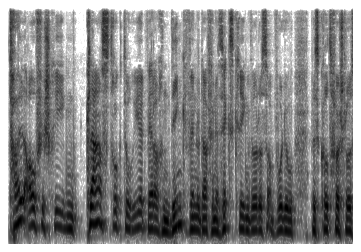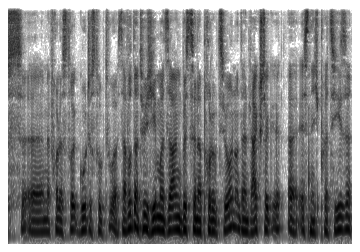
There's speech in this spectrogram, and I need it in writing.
toll aufgeschrieben, klar strukturiert, wäre doch ein Ding, wenn du dafür eine 6 kriegen würdest, obwohl du bis kurz vor Schluss äh, eine volle gute Struktur hast. Da wird natürlich jemand sagen, bist du in der Produktion und dein Werkstück äh, ist nicht präzise,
